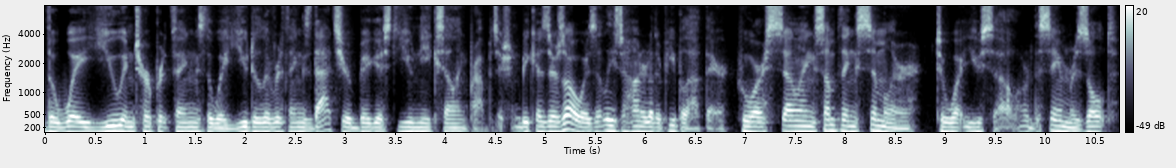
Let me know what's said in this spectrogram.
the way you interpret things, the way you deliver things, that's your biggest unique selling proposition because there's always at least 100 other people out there who are selling something similar to what you sell or the same result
